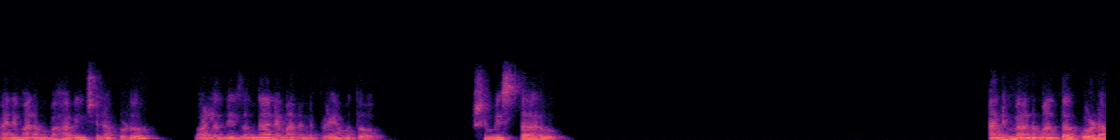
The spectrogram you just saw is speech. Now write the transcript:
అని మనం భావించినప్పుడు వాళ్ళు నిజంగానే మనల్ని ప్రేమతో క్షమిస్తారు అని మనమంతా కూడా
